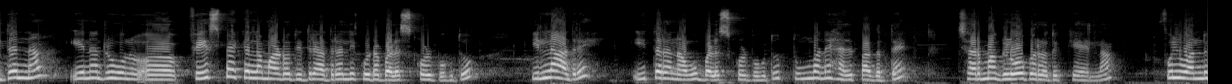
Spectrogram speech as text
ಇದನ್ನು ಏನಾದರೂ ಫೇಸ್ ಪ್ಯಾಕ್ ಎಲ್ಲ ಮಾಡೋದಿದ್ರೆ ಅದರಲ್ಲಿ ಕೂಡ ಬಳಸ್ಕೊಳ್ಬಹುದು. ಇಲ್ಲ ಆದರೆ ಈ ಥರ ನಾವು ಬಳಸ್ಕೊಳ್ಬಹುದು. ತುಂಬಾ ಹೆಲ್ಪ್ ಆಗುತ್ತೆ. ಚರ್ಮ ಗ್ಲೋ ಬರೋದಕ್ಕೆ ಎಲ್ಲ. ಫುಲ್ ಒಂದು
